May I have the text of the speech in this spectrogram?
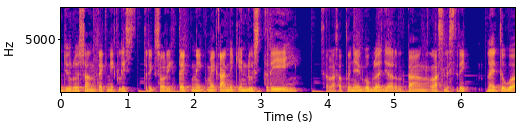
jurusan teknik listrik sorry teknik mekanik industri. Salah satunya gue belajar tentang las listrik. Nah itu gue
